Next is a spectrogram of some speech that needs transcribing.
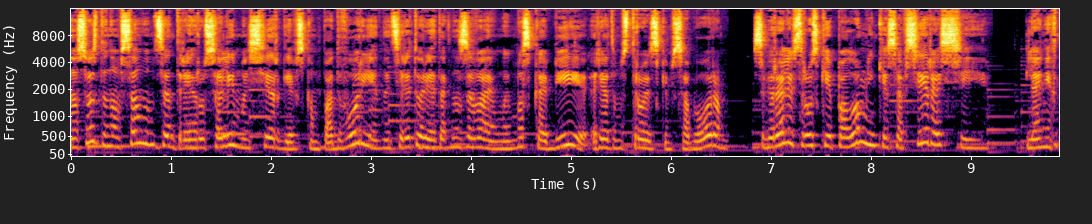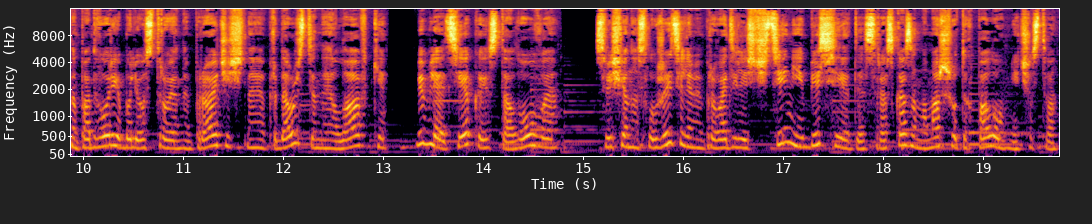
На созданном в самом центре Иерусалима Сергиевском подворье на территории так называемой Москобии, рядом с Троицким собором, собирались русские паломники со всей России. Для них на подворье были устроены прачечные, продовольственные лавки, библиотека и столовая. Священнослужителями проводились чтения и беседы с рассказом о маршрутах паломничества,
